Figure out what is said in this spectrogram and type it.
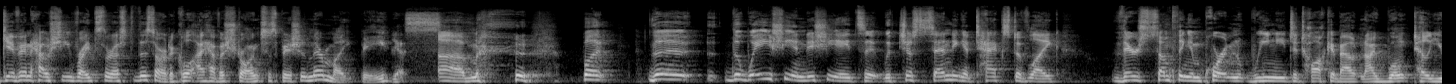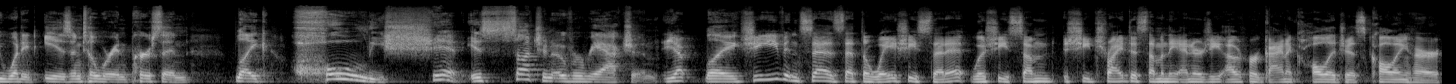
given how she writes the rest of this article, I have a strong suspicion there might be. yes Um, but the the way she initiates it with just sending a text of like there's something important we need to talk about and I won't tell you what it is until we're in person like holy shit is such an overreaction. Yep. Like she even says that the way she said it was she some she tried to summon the energy of her gynecologist calling her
